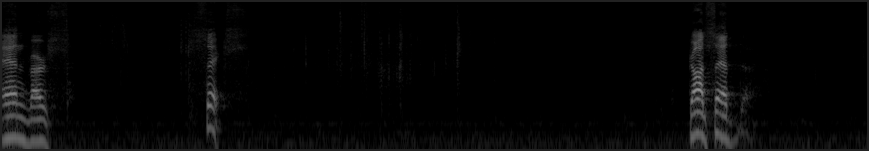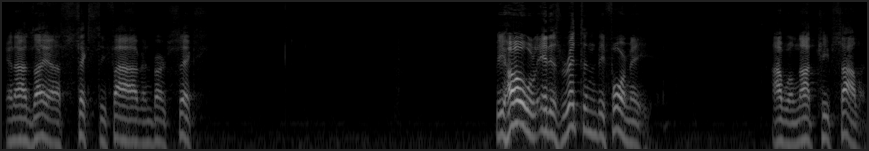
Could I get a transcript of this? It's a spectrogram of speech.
and verse 6. God said in Isaiah 65 and verse 6 Behold, it is written before me, I will not keep silent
